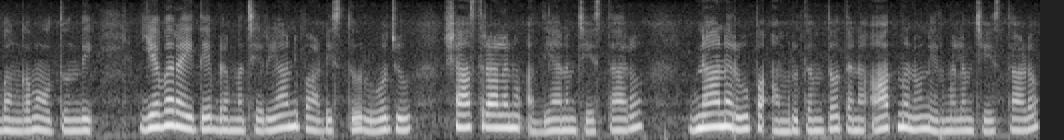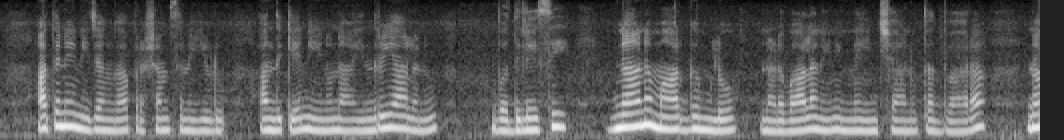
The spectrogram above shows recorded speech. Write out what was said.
భంగం అవుతుంది ఎవరైతే బ్రహ్మచర్యాన్ని పాటిస్తూ రోజు శాస్త్రాలను అధ్యయనం చేస్తారో జ్ఞానరూప అమృతంతో తన ఆత్మను నిర్మలం చేస్తాడో అతనే నిజంగా ప్రశంసనీయుడు. అందుకే నేను నా ఇంద్రియాలను వదిలేసి జ్ఞాన మార్గంలో నడవాలని నిర్ణయించాను. తద్వారా నా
